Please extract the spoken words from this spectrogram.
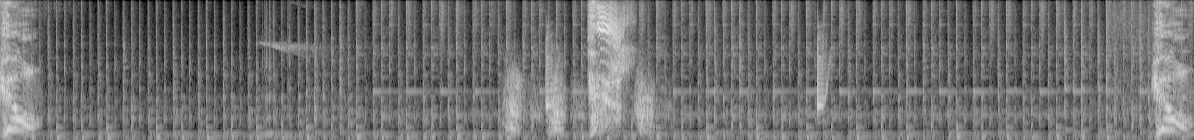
Higher. Higher.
